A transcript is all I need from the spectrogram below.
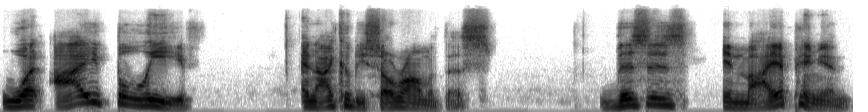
what I believe, and I could be so wrong with this. This is, in my opinion,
